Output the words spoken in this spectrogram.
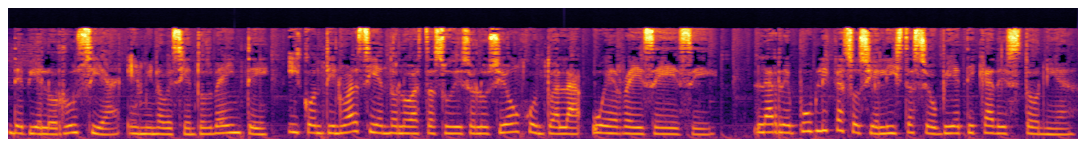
de Bielorrusia en 1920 y continuar siéndolo hasta su disolución junto a la URSS, la República Socialista Soviética de Estonia.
